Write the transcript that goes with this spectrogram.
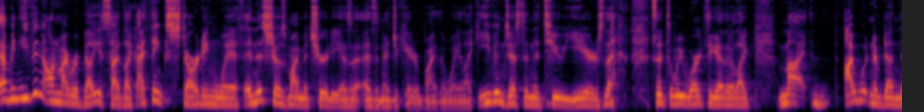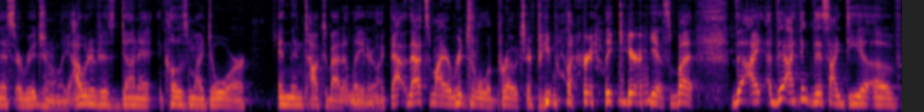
I mean even on my rebellious side, like I think starting with, and this shows my maturity as a as an educator, by the way. Like even just in the two years that since we worked together, like my I wouldn't have done this originally. I would have just done it and closed my door and then talked about it later. Mm-hmm. Like that that's my original approach if people are really mm-hmm. curious. Mm-hmm. But the I the, I think this idea of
